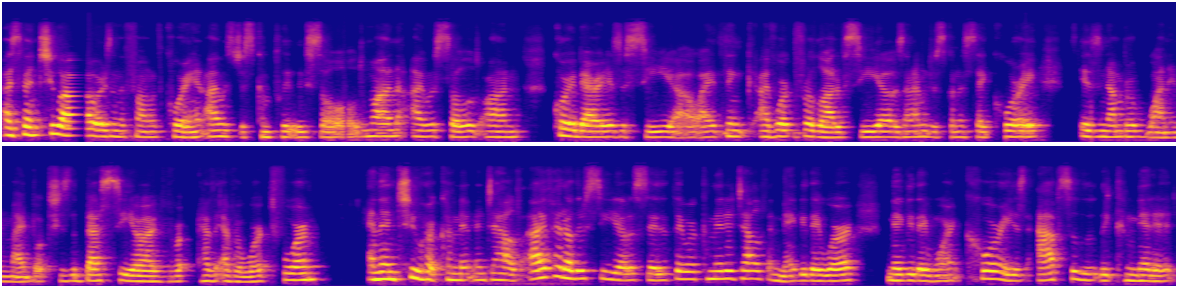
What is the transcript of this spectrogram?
I spent two hours on the phone with Corie and I was just completely sold. One, I was sold on Corie Barry as a CEO. I think I've worked for a lot of CEOs and I'm just going to say Corie is number one in my book. She's the best CEO I have ever worked for. And then, two, her commitment to health. I've had other CEOs say that they were committed to health, and maybe they were, maybe they weren't. Corie is absolutely committed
